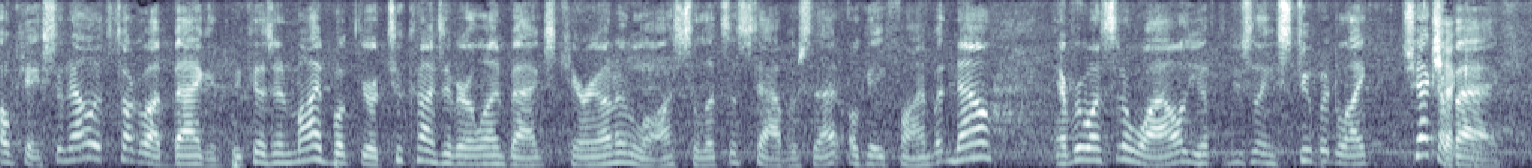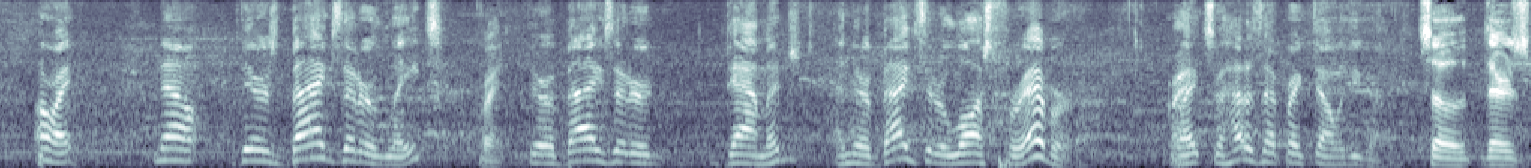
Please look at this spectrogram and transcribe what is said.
Okay, so now let's talk about baggage because in my book there are two kinds of airline bags carry on and lost, so let's establish that. Okay, fine. But now, every once in a while, you have to do something stupid like check, Check a it. bag. All right. Now, there's bags that are late, Right. there are bags that are damaged, and there are bags that are lost forever. Right. So, how does that break down with you guys? So there's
